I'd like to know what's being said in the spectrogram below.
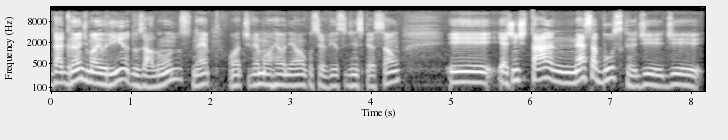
da grande maioria dos alunos, né? Ontem tivemos uma reunião com o serviço de inspeção e, e a gente está nessa busca de, de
